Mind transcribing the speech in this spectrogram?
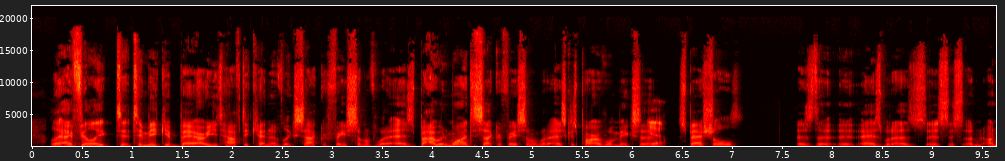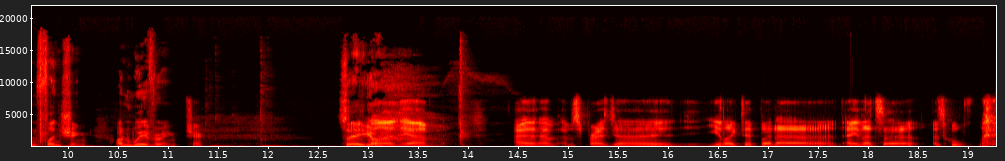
like I feel like to, to make it better, you'd have to kind of like sacrifice some of what it is. But I wouldn't want it to sacrifice some of what it is because part of what makes it Yeah. special is that it is what it is. It's just un- unflinching, unwavering. Sure. So there you go. Yeah. I, I'm, I'm surprised uh, you liked it, but uh, hey, that's uh, that's cool.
